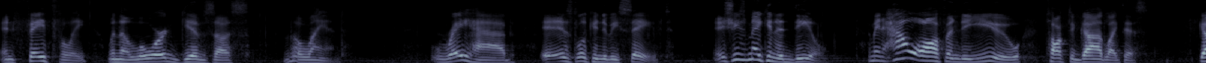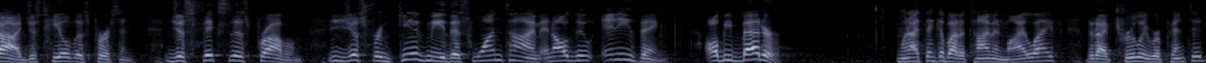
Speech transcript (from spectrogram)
and faithfully when the Lord gives us the land. Rahab is looking to be saved. She's making a deal. I mean, how often do you talk to God like this? God, just heal this person. Just fix this problem. You Just forgive me this one time, and I'll do anything. I'll be better. When I think about a time in my life that I've truly repented,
